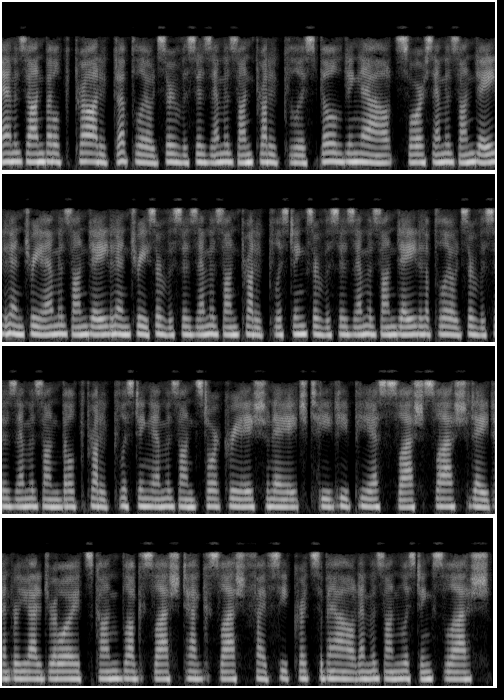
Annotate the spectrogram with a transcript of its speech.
Amazon bulk product upload services, Amazon product list building outsource, Amazon data entry, Amazon data entry services, Amazon product listing services, Amazon data upload services, Amazon bulk product listing, Amazon store creation, HTTPS slash slash date entry. Adroits.com blog slash tag slash 5 secrets about Amazon listing slash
